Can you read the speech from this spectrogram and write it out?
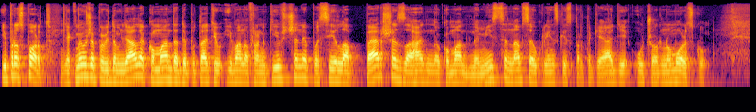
І про спорт. Як ми вже повідомляли, команда депутатів Івано-Франківщини посіла перше загальнокомандне місце на всеукраїнській спартакіаді у Чорноморську.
